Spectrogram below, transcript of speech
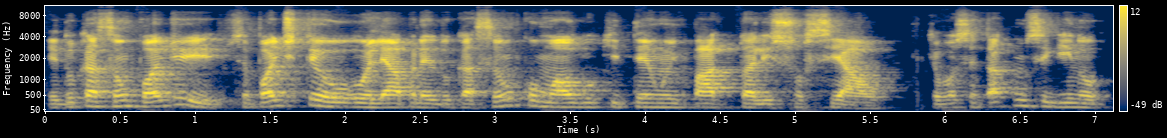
Educação pode, você pode ter olhar para a educação como algo que tem um impacto ali social, porque você está conseguindo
